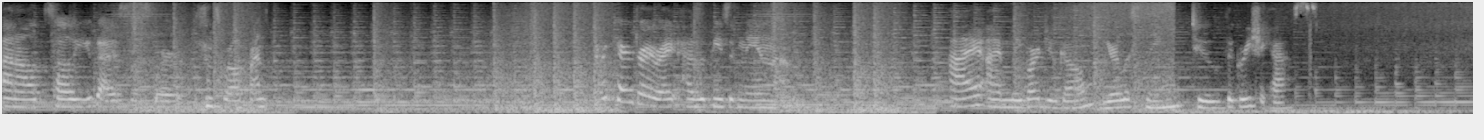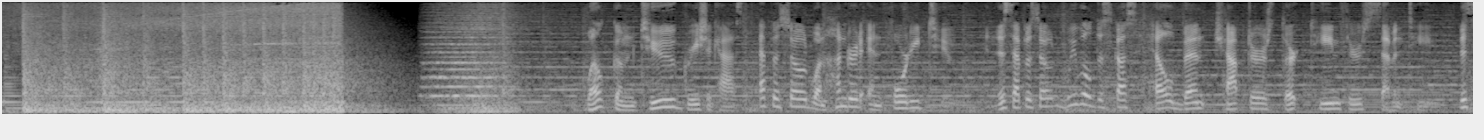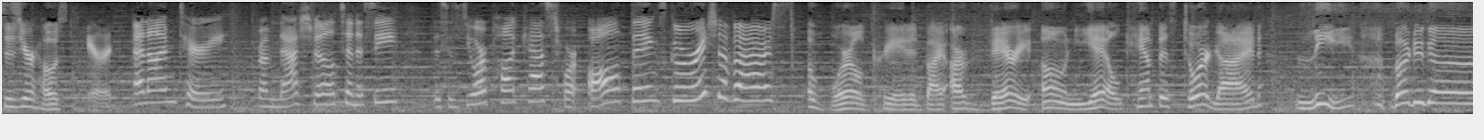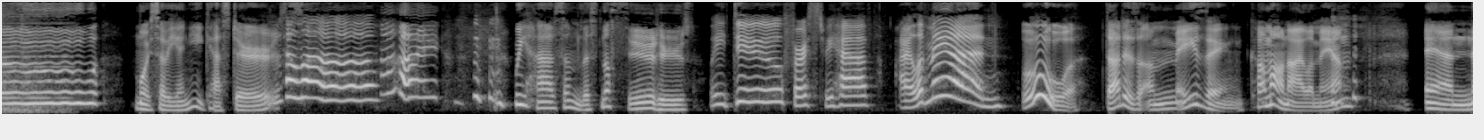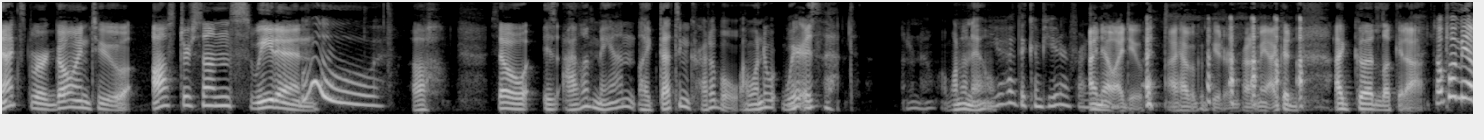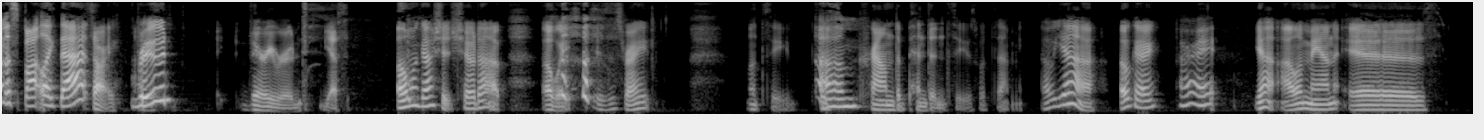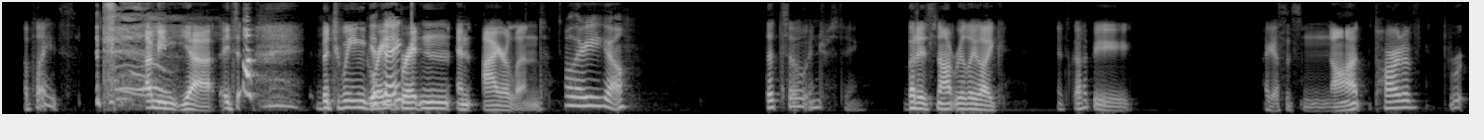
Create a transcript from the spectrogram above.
and I'll tell you guys since we're since we're all friends. Every character I write has a piece of me in them. Hi, I'm Leigh Bardugo. You're listening to the Grisha Cast. Welcome to GrishaCast, episode 142. In this episode, we will discuss Hellbent chapters 13 through 17. This is your host, Eric. And I'm Terry from Nashville, Tennessee. This is your podcast for all things Grishaverse. A world created by our very own Yale campus tour guide, Leigh Bardugo. Moi soverenyi casters. Hello. Hi. we have some listener cities. We do. First, we have Isle of Man. Ooh, that is amazing. Come on, Isle of Man. and next, we're going to Ostersund, Sweden. Ooh. Oh, so is Isle of Man like that's incredible? I wonder where is that? I don't know. I want to know. You have the computer in front of I you. know I do. I have a computer in front of me. I could I could look it up. Don't put me on the spot like that. Sorry. Rude. Very rude. Yes. Oh my gosh, it showed up. Oh wait, is this right? Let's see. Um. crown dependencies. What's that mean? Oh yeah. Okay. All right. Yeah, Isle of Man is a place. I mean, yeah, it's between Great? Britain and Ireland. well, there you go. That's so interesting. But it's not really like it's got to be I guess it's not part of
